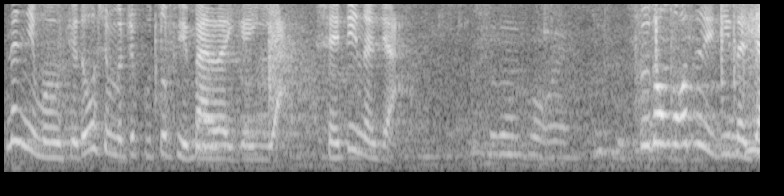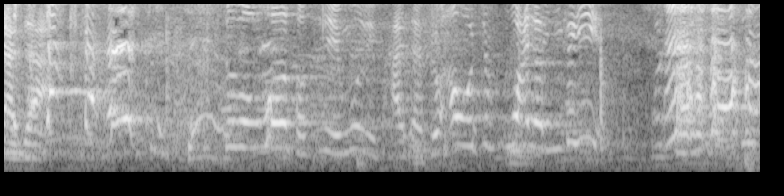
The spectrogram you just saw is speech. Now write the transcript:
那你们觉得为什么这幅作品卖了一个亿啊？谁定的价？苏东坡，苏东坡自己定的价格啊。苏东坡从自己墓里爬起来说：“哦，我这幅画要一个亿。为什么？苏东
